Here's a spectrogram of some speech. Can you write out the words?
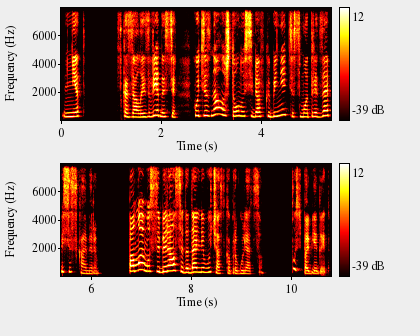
«Нет», сказала из вредности, хоть и знала, что он у себя в кабинете смотрит записи с камеры. По-моему, собирался до дальнего участка прогуляться. Пусть побегает.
